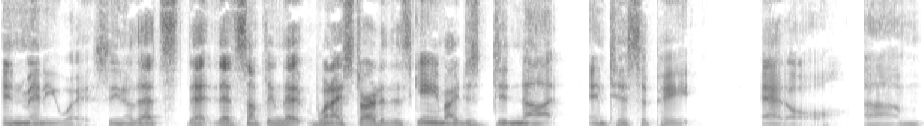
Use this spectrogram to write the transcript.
in many ways. You know, that's that that's something that when I started this game, I just did not anticipate at all. Um,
